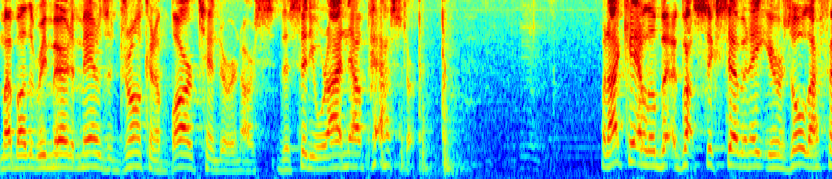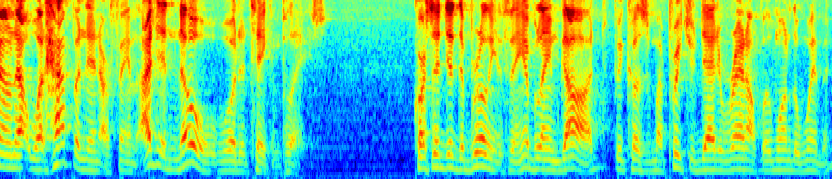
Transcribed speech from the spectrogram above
my mother remarried a man who was a drunk and a bartender in our, the city where I now pastor. When I came a little bit, about six, seven, eight years old, I found out what happened in our family. I didn't know what had taken place. Of course, I did the brilliant thing. I blamed God because my preacher daddy ran off with one of the women.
